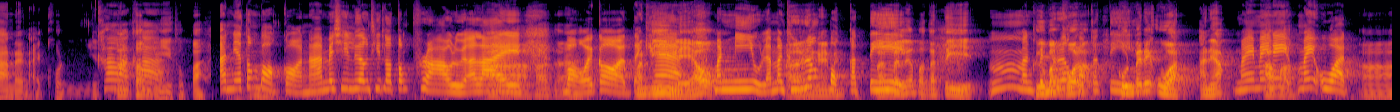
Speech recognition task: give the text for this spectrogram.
ารหลาย ๆ คนอย่างเงี้ยค่ะน่าต้องค่ะ มีถูกปะ อันเนี้ยต้องอ่าบอกก่อนนะ ไม่ใช่เรื่องที่เราต้องพราวหรืออะไรอ่าเข้าใจ บอกไว้ก่อนแต่มันมีแค่ อยู่แล้ว มันมีอยู่แล้วมันคือเรื่องยังไงปกติมันเป็นเรื่องปกติอืมมันคืเป็นบางเรื่องคนปกติคุณไม่ได้อวดอันเนี้ย ไม่ไม่ได้เอามาไม่อวด อ่า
